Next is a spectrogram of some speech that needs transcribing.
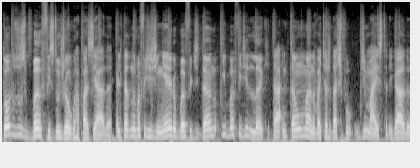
todos os buffs do jogo, rapaziada. Ele tá dando buff de dinheiro, buff de dano e buff de luck, tá? Então, mano, vai te ajudar, tipo, demais, tá ligado?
